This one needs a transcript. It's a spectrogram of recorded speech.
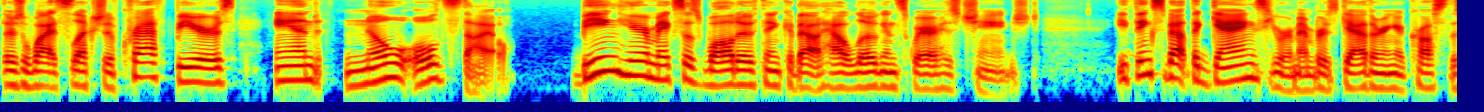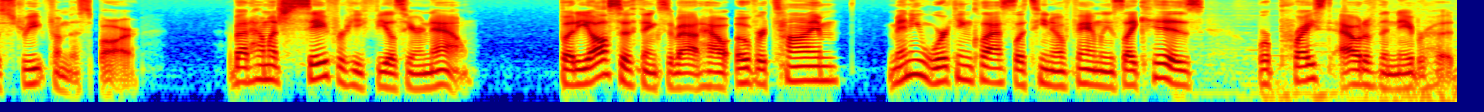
There's a wide selection of craft beers and no old style. Being here makes Oswaldo think about how Logan Square has changed. He thinks about the gangs he remembers gathering across the street from this bar, about how much safer he feels here now. But he also thinks about how, over time, many working class Latino families like his were priced out of the neighborhood.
